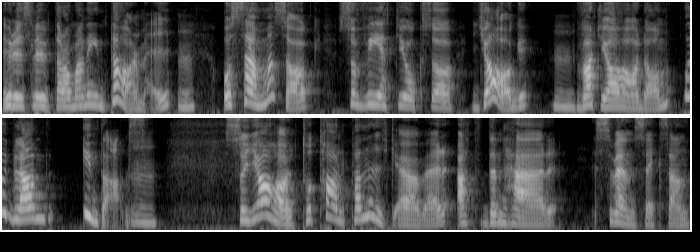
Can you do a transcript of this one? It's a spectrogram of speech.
hur det slutar om han inte har mig. Mm. Och samma sak så vet ju också jag Mm. vart jag har dem och ibland inte alls. Så jag har total panik över att den här svensexan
